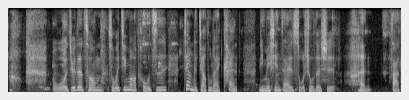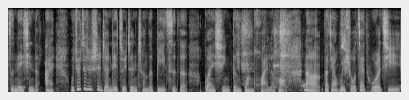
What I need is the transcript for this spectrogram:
我觉得从所谓经贸投资这样的角度来看，你们现在所说的是很。发自内心的爱，我觉得这就是人类最真诚的彼此的关心跟关怀了哈。那大家会说，在土耳其。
